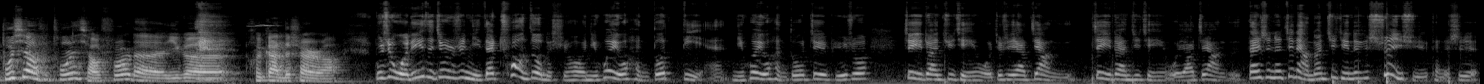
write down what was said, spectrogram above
不像是同人小说的一个 会干的事儿啊。不是我的意思，就是说你在创作的时候，你会有很多点，你会有很多这，比如说这一段剧情我就是要这样子，这一段剧情我要这样子，但是呢，这两段剧情的一个顺序可能是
